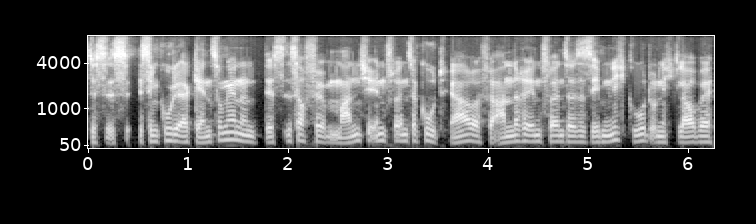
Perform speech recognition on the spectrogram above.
Das ist, sind gute Ergänzungen und das ist auch für manche Influencer gut, ja, aber für andere Influencer ist es eben nicht gut. Und ich glaube,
